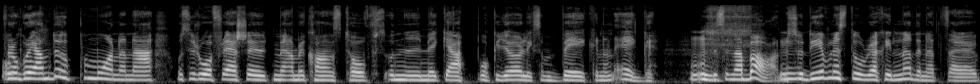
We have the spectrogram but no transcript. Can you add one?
Och... För de går ändå upp på morgnarna och ser råfräscha ut med amerikansk tofs och ny makeup och gör liksom bacon and egg mm. för sina barn. Mm. Så det är väl den stora skillnaden att så här,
